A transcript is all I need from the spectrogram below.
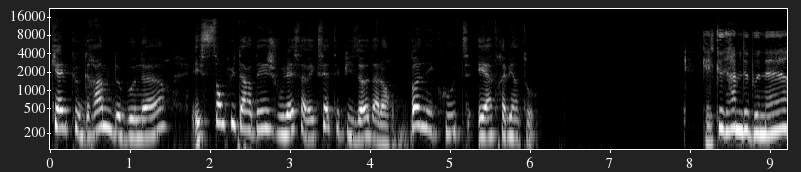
Quelques grammes de bonheur. Et sans plus tarder, je vous laisse avec cet épisode. Alors bonne écoute et à très bientôt. Quelques grammes de bonheur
